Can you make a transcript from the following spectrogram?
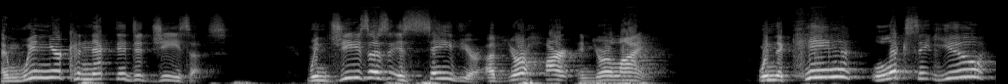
And when you're connected to Jesus, when Jesus is Savior of your heart and your life, when the King looks at you,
